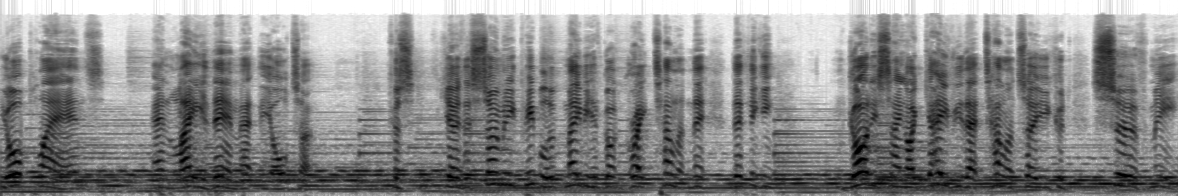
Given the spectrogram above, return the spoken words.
your plans, and lay them at the altar. Because you know, there's so many people who maybe have got great talent. They're, they're thinking, God is saying, I gave you that talent so you could serve me.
